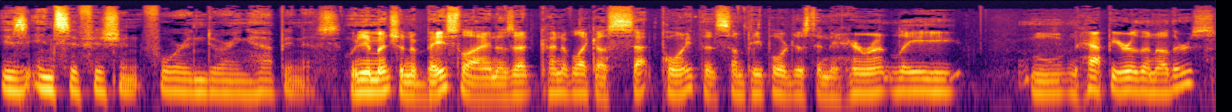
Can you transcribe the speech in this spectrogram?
is insufficient for enduring happiness. When you mention a baseline, is that kind of like a set point that some people are just inherently mm, happier than others?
